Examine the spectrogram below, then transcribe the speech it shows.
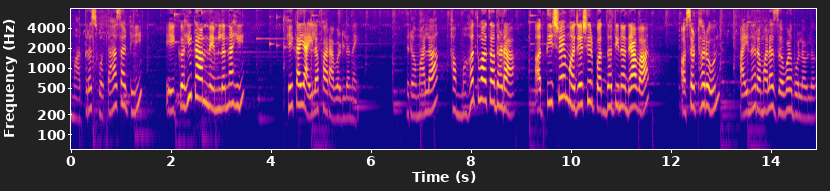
मात्र स्वतःसाठी एकही काम नेमलं नाही हे काही आईला फार आवडलं नाही. रमाला हा महत्त्वाचा धडा अतिशय मजेशीर पद्धतीनं द्यावा असं ठरवून आईनं रमाला जवळ बोलावलं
